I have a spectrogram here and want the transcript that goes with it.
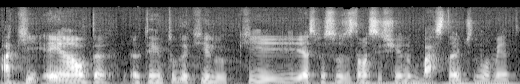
Aqui em alta eu tenho tudo aquilo que as pessoas estão assistindo bastante no momento.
